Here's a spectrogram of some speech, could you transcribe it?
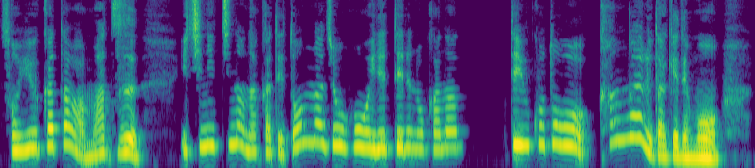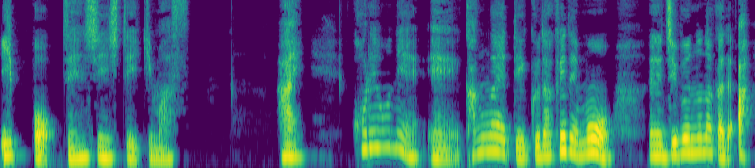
そういう方はまず、一日の中でどんな情報を入れてるのかなっていうことを考えるだけでも一歩前進していきます。はい。これをね、えー、考えていくだけでも、えー、自分の中で、あ、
